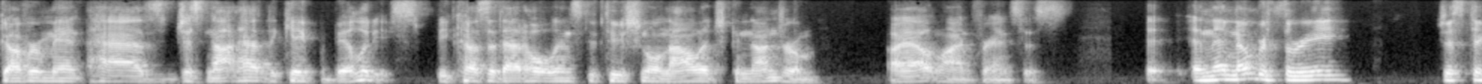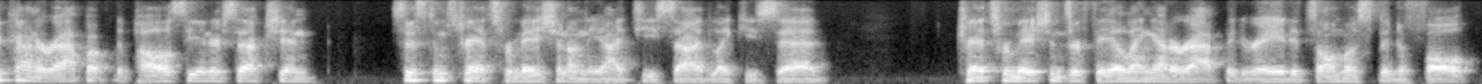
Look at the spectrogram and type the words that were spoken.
government has just not had the capabilities because of that whole institutional knowledge conundrum I outlined, Francis. And then number three, just to kind of wrap up the policy intersection, systems transformation on the IT side, like you said. Transformations are failing at a rapid rate. It's almost the default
